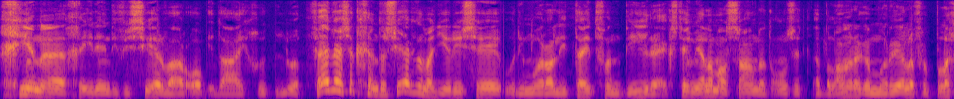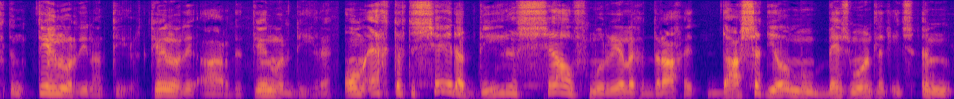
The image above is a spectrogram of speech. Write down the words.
gene geïdentifiseer waarop daai goed loop. Verder is ek geïnteresseerd in wat Julie sê oor die moraliteit van diere. Ek stem heeltemal saam dat ons 'n belangrike morele verpligting teenoor die natuur, teenoor die aarde, teenoor diere, om egter te sê dat diere self morele gedrag het. Daar sit heel besmoontlik iets in,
